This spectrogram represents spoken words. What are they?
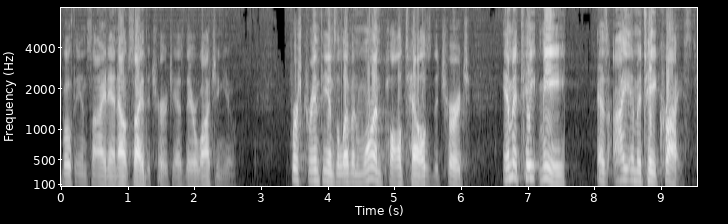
both inside and outside the church, as they are watching you. 1 Corinthians 11.1, Paul tells the church, imitate me as I imitate Christ.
